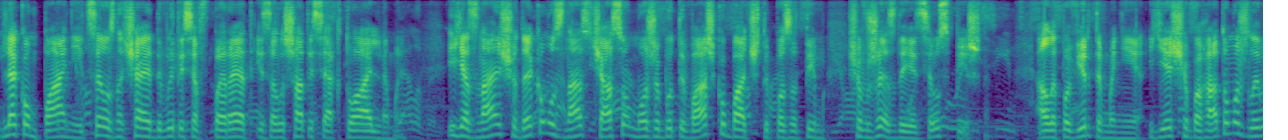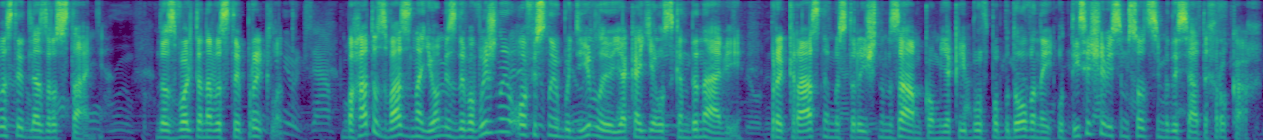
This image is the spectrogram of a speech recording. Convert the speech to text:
для компанії це означає дивитися вперед і залишатися актуальними. І я знаю, що декому з нас часом може бути важко бачити поза тим, що вже здається успішним. Але повірте мені, є ще багато можливостей для зростання. Дозвольте навести приклад. Багато з вас знайомі з дивовижною офісною будівлею, яка є у Скандинавії, прекрасним історичним замком, який був побудований у 1870-х роках.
